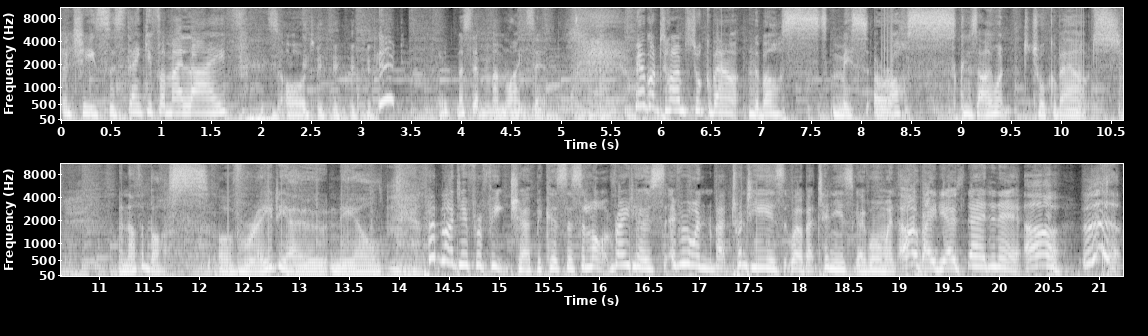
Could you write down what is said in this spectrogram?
And she says, Thank you for my life. It's odd. Good. My stepmom likes it. We haven't got time to talk about the boss, Miss Ross, because I want to talk about another boss of radio, Neil. Mm. I've had an idea for a feature because there's a lot of radios. Everyone, about 20 years, well, about 10 years ago, everyone went, Oh, radio's dead, isn't it? Oh, ugh,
